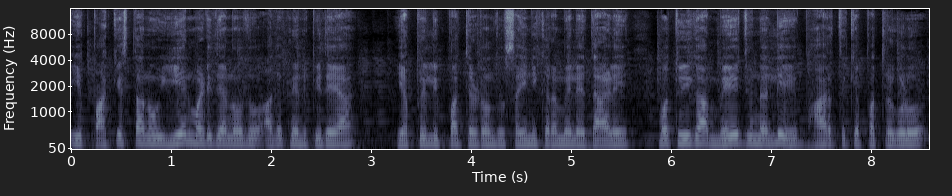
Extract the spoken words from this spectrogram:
ಈ ಪಾಕಿಸ್ತಾನವು ಏನ್ ಮಾಡಿದೆ ಅನ್ನೋದು ಅದಕ್ಕೆ ನೆನಪಿದೆಯಾ? ಏಪ್ರಿಲ್ ಇಪ್ಪತ್ತೆರಡರಂದು ಸೈನಿಕರ ಮೇಲೆ ದಾಳಿ ಮತ್ತು ಈಗ ಮೇ ಜೂನಲ್ಲಿ ಭಾರತಕ್ಕೆ ಪತ್ರಗಳು.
